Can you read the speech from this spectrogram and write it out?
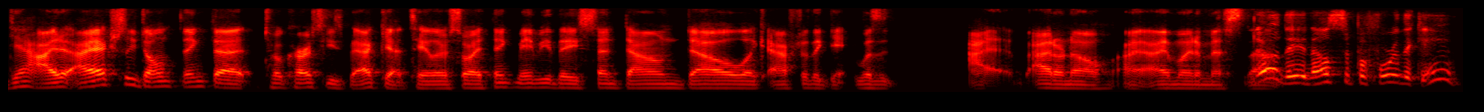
yeah, I, I actually don't think that Tokarski's back yet, Taylor. So I think maybe they sent down Dell like after the game. Was it? I I don't know. I, I might have missed that. No, they announced it before the game.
